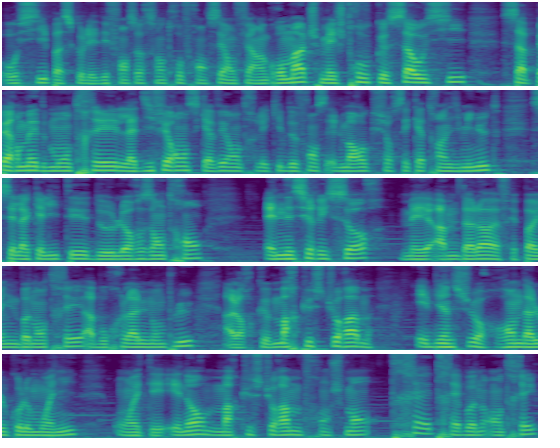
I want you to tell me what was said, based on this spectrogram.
aussi parce que les défenseurs centraux français ont fait un gros match, mais je trouve que ça aussi, ça permet de montrer la différence qu'il y avait entre l'équipe de France et le Maroc sur ces 90 minutes, c'est la qualité de leurs entrants. Nesiri sort, mais Amdallah ne fait pas une bonne entrée, Abou non plus, alors que Marcus Thuram et bien sûr Randall Colomwani ont été énormes. Marcus Thuram, franchement, très très bonne entrée.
